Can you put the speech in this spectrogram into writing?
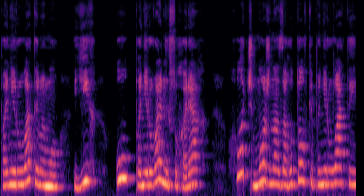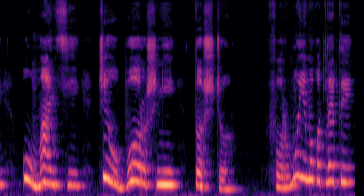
паніруватимемо їх у панірувальних сухарях, хоч можна заготовки панірувати у манці чи у борошні тощо. Формуємо котлети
